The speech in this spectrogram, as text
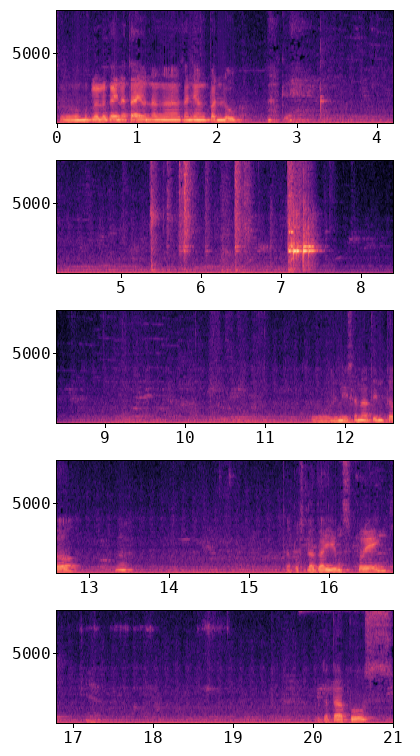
So maglalagay na tayo ng uh, kanyang panloob. Okay. So, linisan natin to. No? Tapos lagay yung spring. Yan. Pagkatapos,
